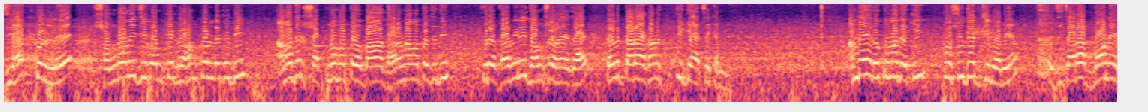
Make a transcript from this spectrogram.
জিহাদ করলে, সংগ্রামী জীবনকে গ্রহণ করলে যদি আমাদের স্বপ্ন মতো বা ধারণা মতো যদি পুরো ফ্যামিলি ধ্বংস হয়ে যায়, তাহলে তারা এখনও টিকে আছে কেমনে? আমরা এরকমও দেখি পশুদের জীবনে যারা বনে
